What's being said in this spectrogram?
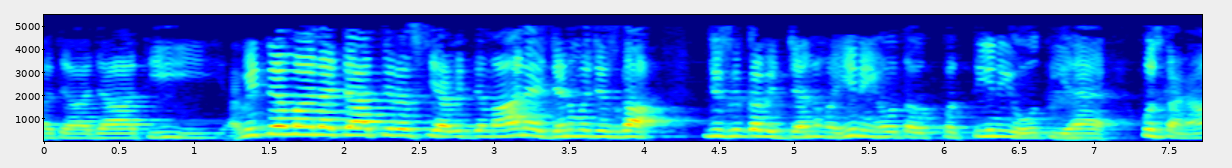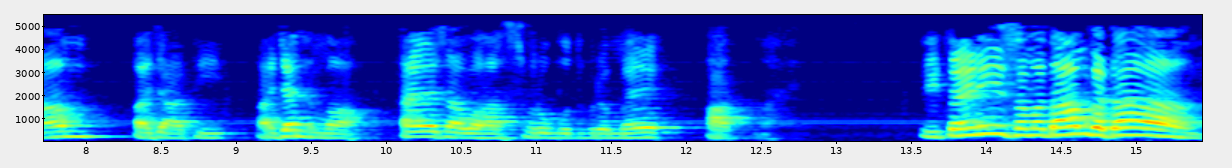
जाति, अविद्यमान जाति रस्य अविद्यमान है जन्म जिसका जिसका कभी जन्म ही नहीं होता, उत्पत्ति नहीं होती है, उसका नाम अजाति, अजन्म। ऐसा वह स्वरूप ब्रह्म है, आत्मा है। इतनी समताम गतम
